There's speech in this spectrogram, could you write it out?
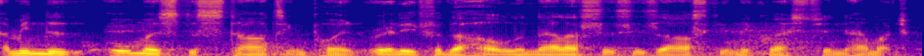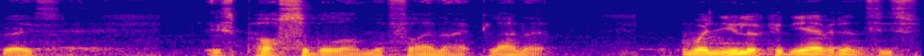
I mean, the, almost the starting point, really, for the whole analysis is asking the question how much growth is possible on the finite planet when you look at the evidence, it's,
